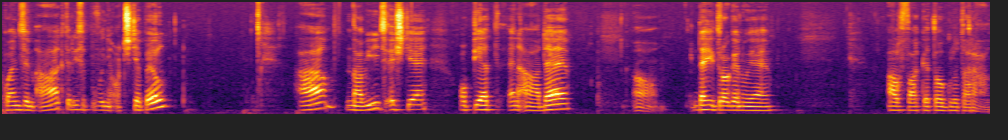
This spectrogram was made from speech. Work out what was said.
koenzym A, který se původně odštěpil A navíc ještě opět NAD dehydrogenuje alfa-ketoglutarát.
